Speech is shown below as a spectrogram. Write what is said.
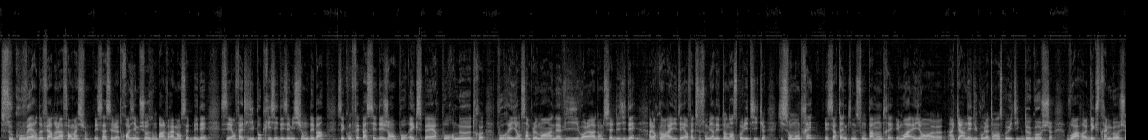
sous couvert de faire de l'information. Ça, c'est la troisième chose dont parle vraiment cette BD. C'est en fait l'hypocrisie des émissions de débat. C'est qu'on fait passer des gens pour experts, pour neutres, pour ayant simplement un avis, voilà, dans le ciel des idées, alors qu'en réalité, en fait, ce sont bien des tendances politiques qui sont montrées et certaines qui ne sont pas montrées. Et moi, ayant euh, incarné du coup la tendance politique de gauche, voire euh, d'extrême gauche,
